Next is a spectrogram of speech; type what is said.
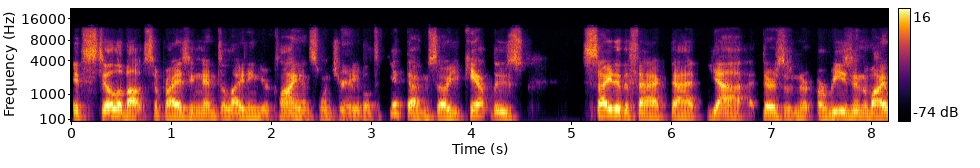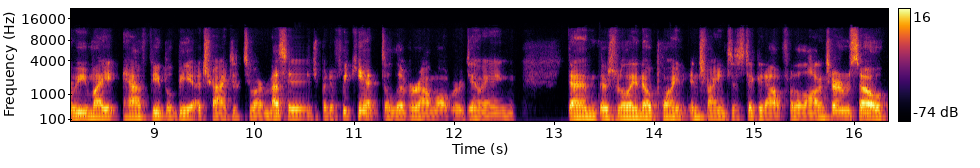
it's still about surprising and delighting your clients once you're able to get them. So you can't lose sight of the fact that yeah there's a, a, reason why we might have people be attracted to our message but if we can't deliver on what we're doing then there's really no point in trying to stick it out for the long term so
